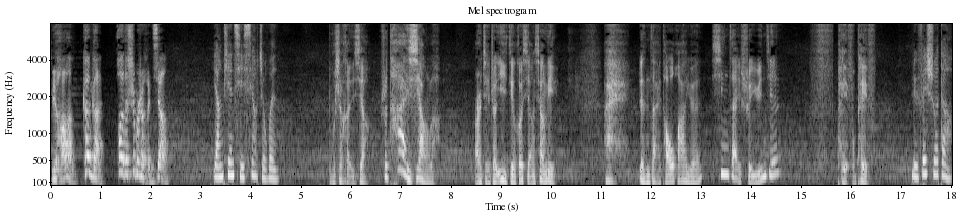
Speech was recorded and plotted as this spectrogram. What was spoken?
宇航，看看画的是不是很像？杨天琪笑着问：“不是很像。”是太像了，而且这意境和想象力，哎，人在桃花源，心在水云间，佩服佩服。吕飞说道：“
